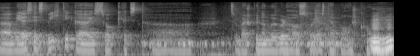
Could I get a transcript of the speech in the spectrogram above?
äh, wer ist jetzt wichtiger? Ich sage jetzt äh, zum Beispiel ein Möbelhaus, weil ich aus der Branche komme. Mhm.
